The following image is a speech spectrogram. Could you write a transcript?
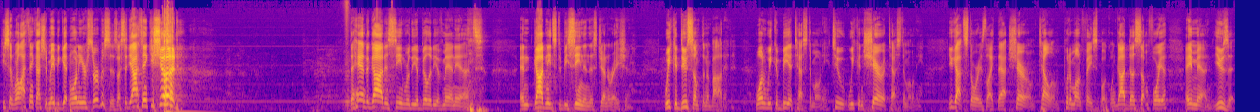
He said, Well, I think I should maybe get in one of your services. I said, Yeah, I think you should. The hand of God is seen where the ability of man ends. And God needs to be seen in this generation. We could do something about it. One, we could be a testimony. Two, we can share a testimony. You got stories like that, share them, tell them, put them on Facebook. When God does something for you, Amen. Use it.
